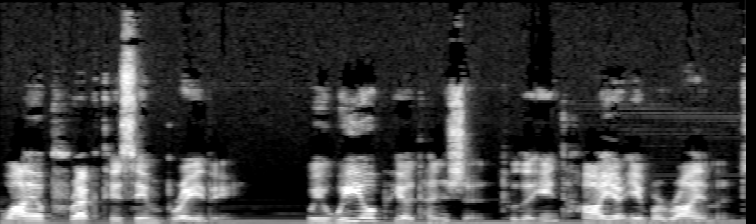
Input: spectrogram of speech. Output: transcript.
While practicing breathing, we will pay attention to the entire environment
